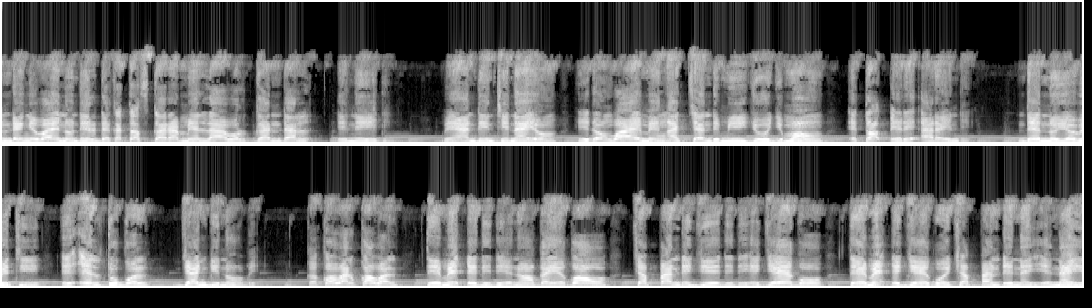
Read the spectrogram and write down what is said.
wonden e waynodirde ka taskara men laawol gandal e needi. Mi andintinayi hiɗon wawi men accande miijoji mon e toɓɓere araynde. Nden no yowiti e eltugol jannginoɓe ka kowal kowal temeɗɗe ɗiɗi e noga e goho capanɗe jeeɗiɗi e jeegoo temeɗɗe jeegoo e capanɗe nayi e nayi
